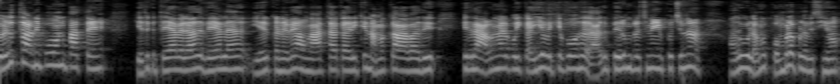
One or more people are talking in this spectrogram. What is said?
வெளுத்து அனுப்புவோன்னு பார்த்தேன். எதுக்கு தேவையில்லாத வேலை? ஏற்கனவே அவங்க ஆத்தாக்காரிக்கு நமக்கு ஆகாது. இதுல அவங்க மேல போய் கையை வைக்க போக அது பெரும் பிரச்சனையாகி போச்சுன்னா அதுவும் இல்லாம பொம்பளை பிள்ளை விஷயம்.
